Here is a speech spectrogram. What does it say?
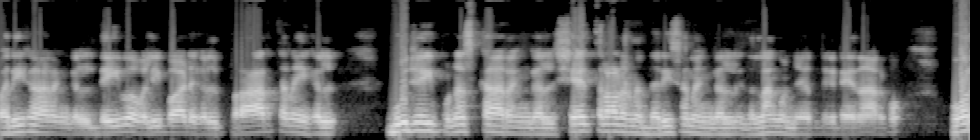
பரிகாரங்கள் தெய்வ வழிபாடுகள் பிரார்த்தனைகள் பூஜை புனஸ்காரங்கள் கஷேத்ராடன தரிசனங்கள் இதெல்லாம் கொஞ்சம் இருந்துகிட்டே தான் இருக்கும். போற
